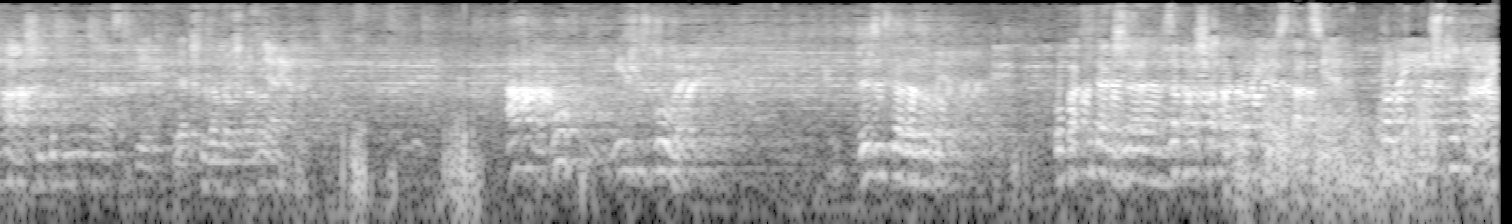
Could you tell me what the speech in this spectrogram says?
Aha, czyli to były 11, jak się domyślam, nie. Aha, główki, mistrz główek. Wszystko rozumiem. Chłopaki, także zapraszam na kolejne stacje. Kolejność tutaj,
